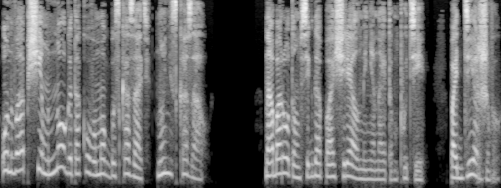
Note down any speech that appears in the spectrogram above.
Он вообще много такого мог бы сказать, но не сказал. Наоборот, он всегда поощрял меня на этом пути, поддерживал,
